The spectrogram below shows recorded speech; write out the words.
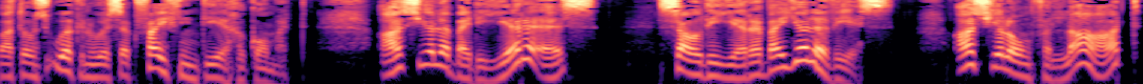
wat ons ook in Hosea 15 teëgekom het. As julle by die Here is, sal die Here by julle wees. As julle hom verlaat,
